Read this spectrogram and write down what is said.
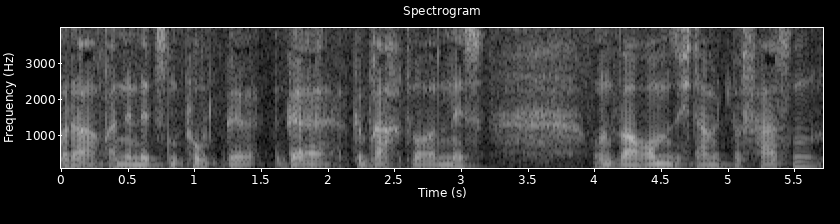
oder auch an den letzten Punkt ge, ge, gebracht worden ist und warum sich damit befassen.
